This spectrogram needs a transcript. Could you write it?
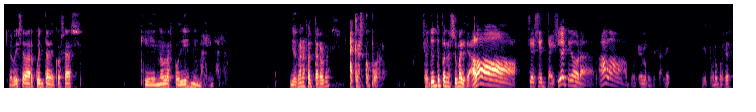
que os vais a dar cuenta de cosas que no las podéis ni imaginar. ¿Y os van a faltar horas? A cascoporro. O sea, tú te pones a sumar y dices, ¡Hala! 67 horas. ¡Hala! Porque es lo que te sale. Y después no puede ser,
